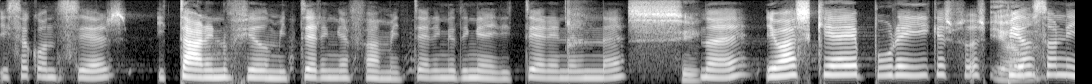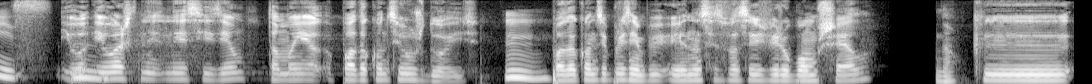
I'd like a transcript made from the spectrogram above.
isso acontecer e estarem no filme e terem a fama e terem o dinheiro e terem. nananã, Sim. não é? Eu acho que é por aí que as pessoas Yeah. pensam nisso. Eu, Hum, eu acho que ne- nesse exemplo também eh, pode acontecer os dois. hum. Pode acontecer, por exemplo, eu não sei se vocês viram o Bombshell. Não. Que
